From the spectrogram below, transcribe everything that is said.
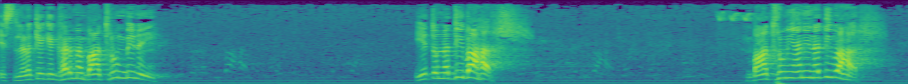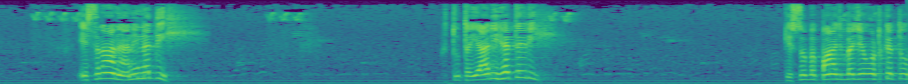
इस लड़के के घर में बाथरूम भी नहीं। ये तो नदी बाहर। बाथरूम यानी नदी बाहर स्नान यानी नदी। तू तैयारी है तेरी कि सुबह पाँच बजे उठ के तू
